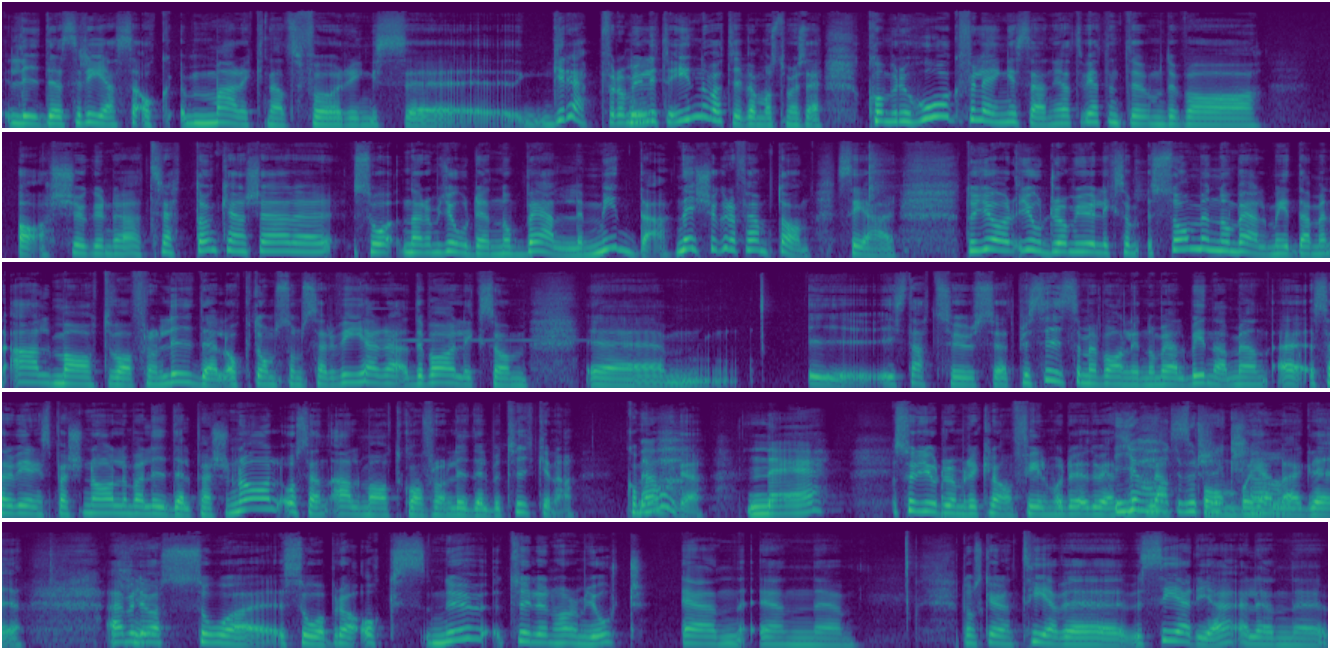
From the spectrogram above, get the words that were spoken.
Lidls resa och marknadsföringsgrepp. För de är mm. lite innovativa måste man säga. Kommer du ihåg för länge sedan, jag vet inte om det var ja, 2013 kanske, eller så, när de gjorde en Nobelmiddag. Nej, 2015 ser jag här. Då gör, gjorde de ju liksom som en Nobelmiddag men all mat var från Lidl och de som serverade, det var liksom eh, i, i Stadshuset, precis som en vanlig Nobelmiddag. Men eh, serveringspersonalen var Lidl-personal och sen all mat kom från Lidl-butikerna. Kommer du ihåg det? Nej. Så gjorde de reklamfilm och du, du vet med ja, glassbomb och hela grejen. Nej, men det var så, så bra. Och nu tydligen har de gjort en, en eh, de ska göra en tv-serie eller en eh,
